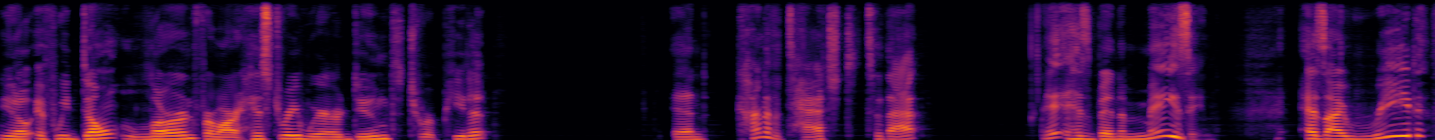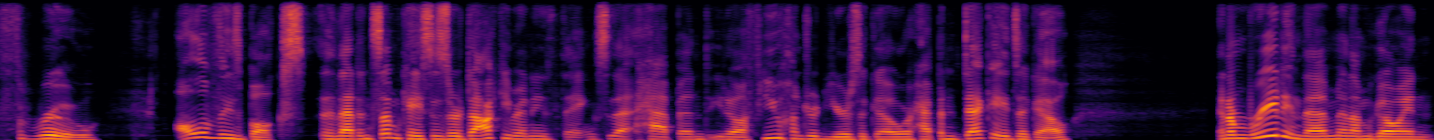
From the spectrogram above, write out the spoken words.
you know, if we don't learn from our history, we're doomed to repeat it. And kind of attached to that, it has been amazing as I read through all of these books that in some cases are documenting things that happened, you know, a few hundred years ago or happened decades ago. And I'm reading them and I'm going,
